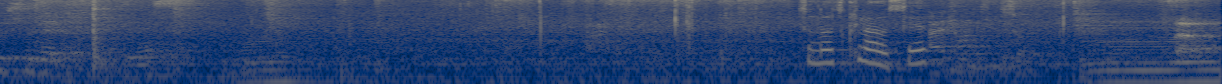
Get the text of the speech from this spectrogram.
Yes. To not close, yeah? Yes,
